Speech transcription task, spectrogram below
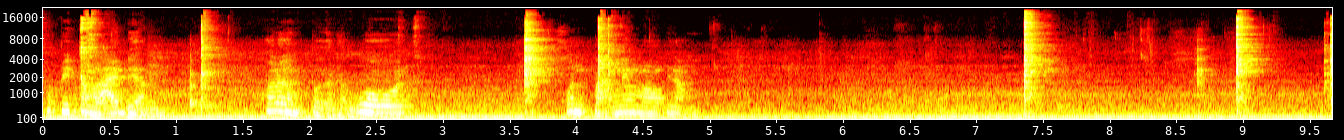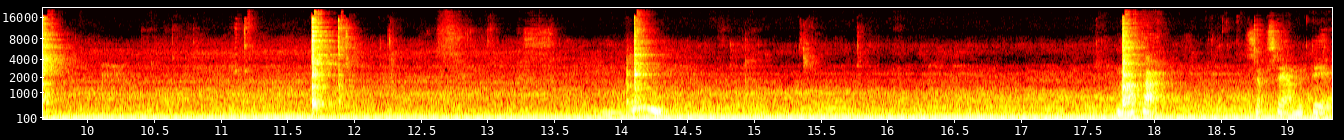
ก็ปิดตั้งหลายเดือนเพราะเริ่มเปิดแล้วโว้ยคนปากแม่งเมาพี่น้องมาค่ะแสบๆติด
